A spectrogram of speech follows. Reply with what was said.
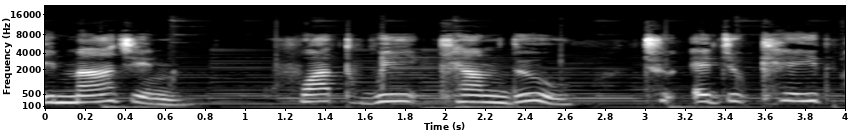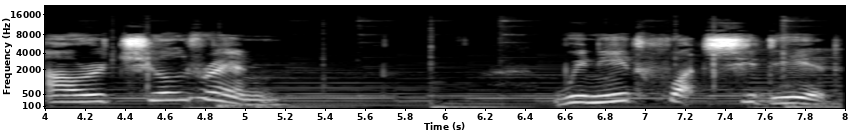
imagine what we can do to educate our children. We need what she did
